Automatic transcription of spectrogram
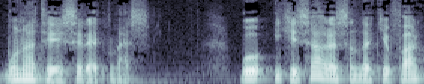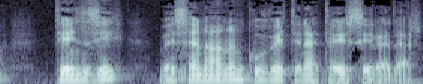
buna tesir etmez. Bu ikisi arasındaki fark tenzih ve senanın kuvvetine tesir eder.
